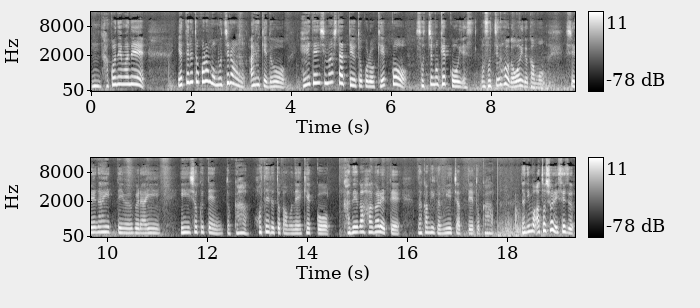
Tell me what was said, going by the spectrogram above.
うん、箱根はねやってるところももちろんあるけど閉店しましたっていうところ結構そっちも結構多いです。もうそっちの方が多いのかもしれないっていうぐらい飲食店とかホテルとかもね結構壁が剥がれて中身が見えちゃってとか何も後処理せず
